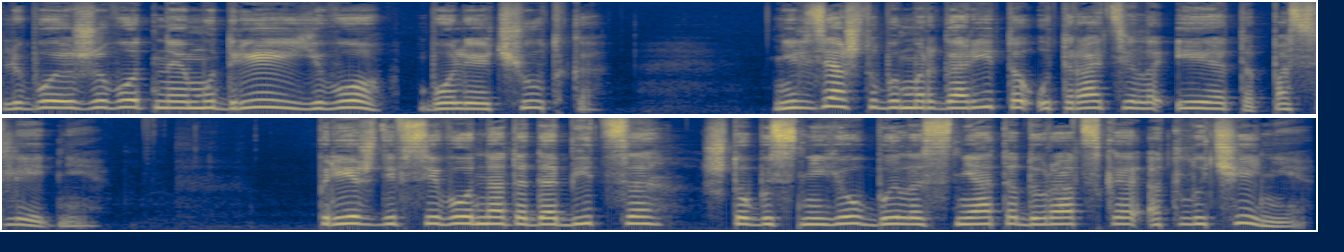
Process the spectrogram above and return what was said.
Любое животное мудрее его, более чутко. Нельзя, чтобы Маргарита утратила и это, последнее. Прежде всего надо добиться, чтобы с нее было снято дурацкое отлучение.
